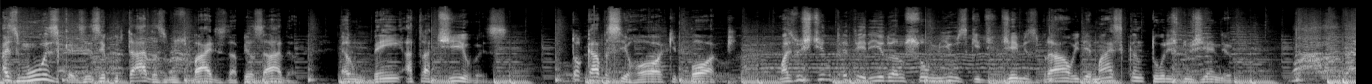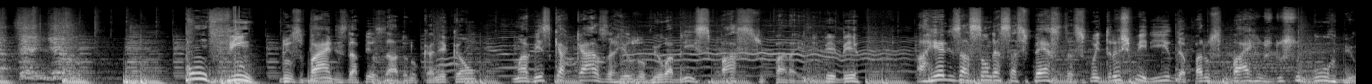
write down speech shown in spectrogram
As músicas executadas nos bailes da pesada eram bem atrativas. Tocava-se rock, pop, mas o estilo preferido era o soul music de James Brown e demais cantores do gênero. Com o fim dos bailes da pesada no Canecão, uma vez que a casa resolveu abrir espaço para a MPB, a realização dessas festas foi transferida para os bairros do subúrbio,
